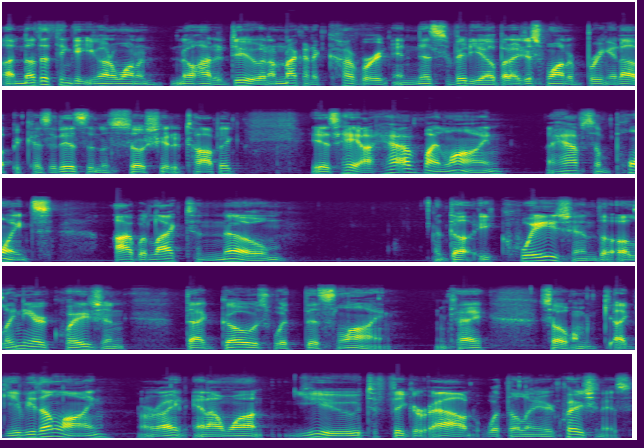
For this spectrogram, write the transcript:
Another thing that you're going to want to know how to do, and I'm not going to cover it in this video, but I just want to bring it up because it is an associated topic, is hey, I have my line, I have some points, I would like to know the equation, the linear equation that goes with this line. Okay, so I'm, I give you the line, all right, and I want you to figure out what the linear equation is.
